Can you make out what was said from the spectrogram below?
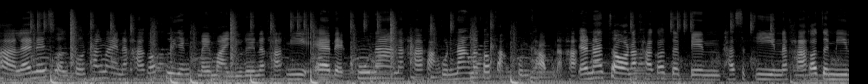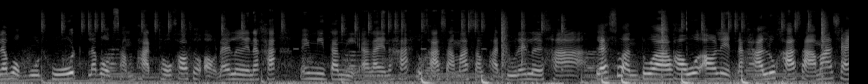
ค่ะ และในส่วนโซนข้างในนะคะ ก็คือยังใหม่ๆอยู่เลยนะคะ มีแอร์แบ็กคู่หน้านะคะ ฝั่งคนนั่งแล้วก็ฝั่งคนขับนะคะ และหน้าจอนะคะก็จะเป็นทัชสกรีนนะคะ ก็จะมีระบบบลูทูธ ระบบสัมผัสโทรเข้าโทรออกได้เลยนะคะ ไม่มีตำหนิอะไรนะคะ ลูกค้าสามารถสัมผัสดูได้เลยค่ะ และส่วนตัว power outlet นะคะ ลูกค้าสามารถใช้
